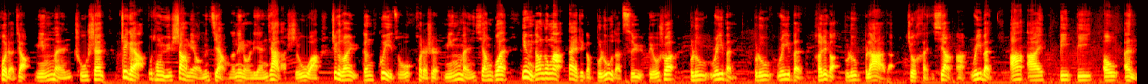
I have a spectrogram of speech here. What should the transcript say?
或者叫名门出身。这个呀，不同于上面我们讲的那种廉价的食物啊，这个短语跟贵族或者是名门相关。英语当中啊，带这个 blue 的词语，比如说 blue ribbon，blue ribbon 和这个 blue blood 就很像啊，ribbon，r i b b o n。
